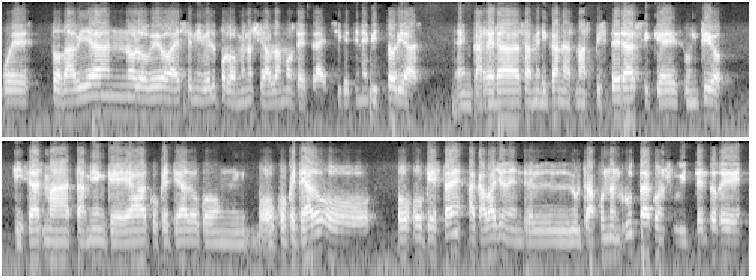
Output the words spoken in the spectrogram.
pues todavía no lo veo a ese nivel, por lo menos si hablamos de trail. Sí que tiene victorias en carreras americanas más pisteras, sí que es un tío quizás más también que ha coqueteado con o coqueteado o, o, que está a caballo entre el ultrafondo en ruta con su intento de,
